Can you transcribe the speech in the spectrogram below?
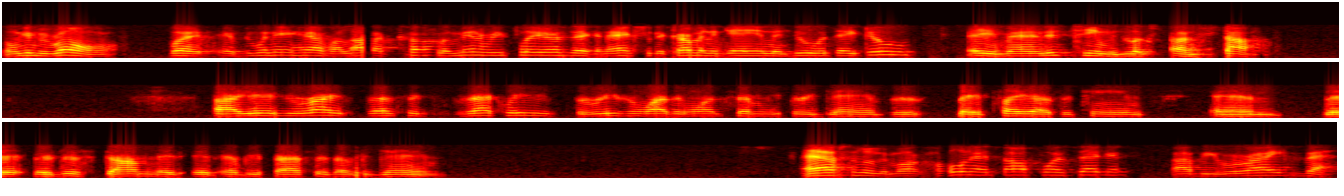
Don't get me wrong, but if when they have a lot of complementary players that can actually come in the game and do what they do, hey man, this team looks unstoppable. Uh, yeah, you're right. That's exactly the reason why they won 73 games. Is they play as a team, and they're, they're just dominant in every facet of the game. Absolutely, Mark. Hold that thought for a second. I'll be right back.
